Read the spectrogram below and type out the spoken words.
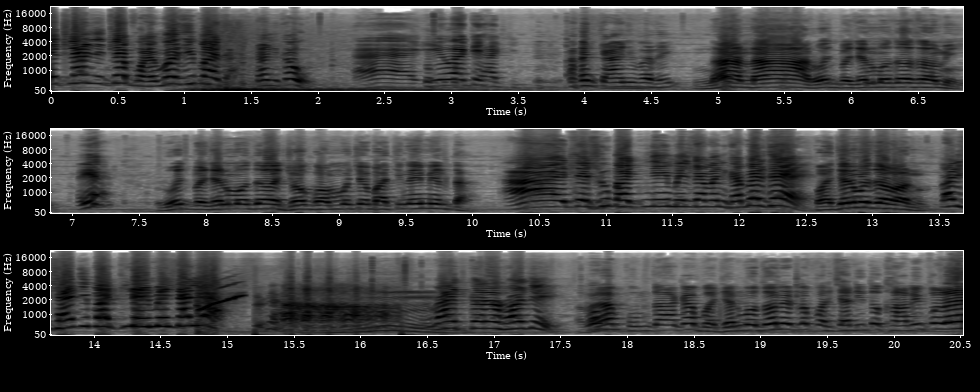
એટલા ને એટલા ભયમાં છે પાછા તને કહું. હા એ વાતે સાચી. અને ચાની પછી ના ના રોજ ભજનમાં જશો અમે. હે? રોજ ભજનમાં જ જો ગામમાં છે બાચી નહીં મળતા હા એટલે શું બાચી નહીં મળતા મને ખબર છે? ભજનમાં જવાનું. પણ સાચી બાચી નહીં મળતા લે વાત કરો છો જે હવે ફૂમતા આકા ભજનમાં જો ને એટલે પરસાદી તો ખાવી પડે.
